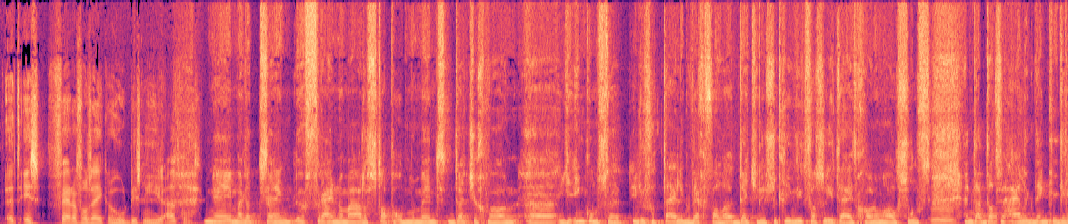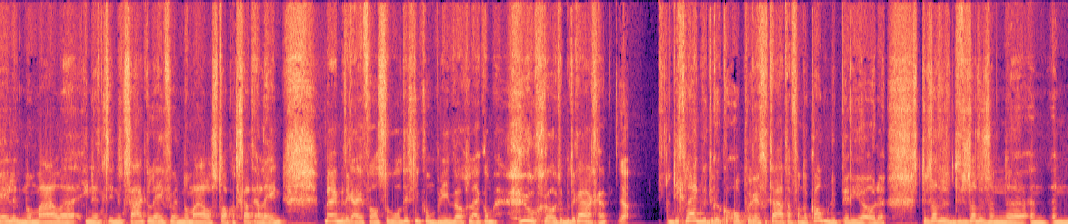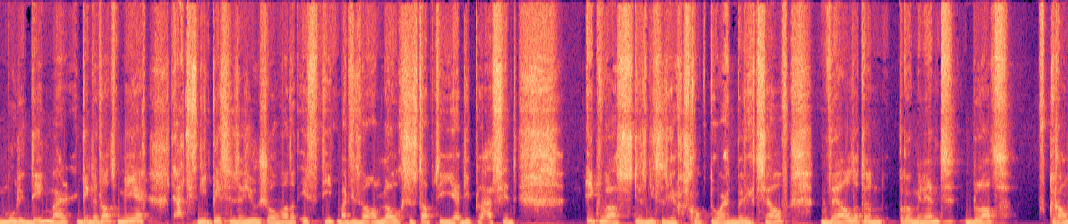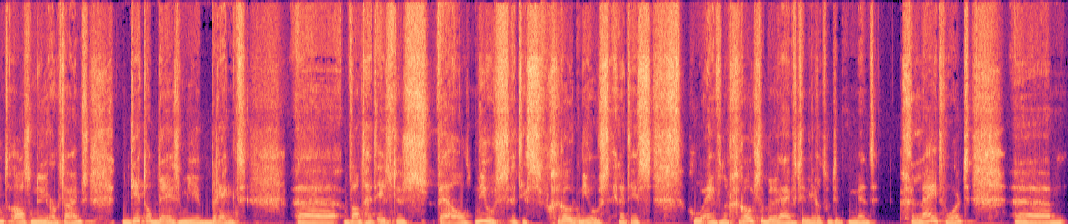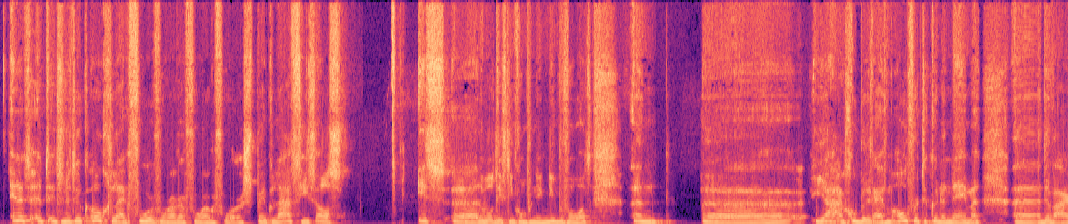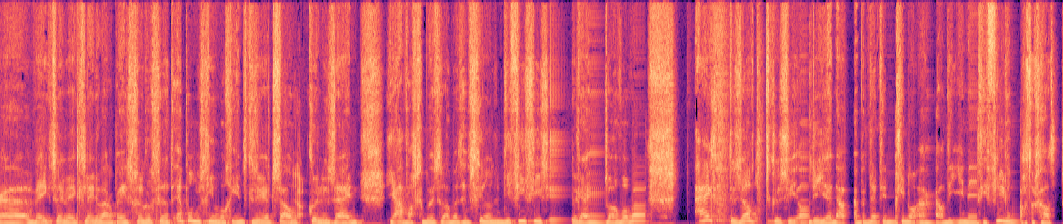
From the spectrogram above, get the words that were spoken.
het is verre van zeker hoe Disney hier uitkomt. Nee, maar dat zijn vrij normale stappen op het moment dat je gewoon uh, je inkomsten in ieder geval tijdelijk wegvallen. Dat je dus je kredietfaciliteit gewoon omhoog schroeft. Mm. En dat, dat zijn eigenlijk denk ik redelijk normale in het, in het zakenleven normale stappen. Het gaat alleen bij een bedrijf als de Walt Disney Company wel gelijk om heel grote bedragen. Ja die gelijk weer drukken op resultaten van de komende periode. Dus dat is, dus dat is een, een, een moeilijk ding. Maar ik denk dat dat meer. Ja, het is niet business as usual, want dat is het niet. Maar het is wel een logische stap die, die plaatsvindt. Ik was dus niet zozeer geschokt door het bericht zelf. Wel dat een prominent blad krant als New York Times dit op deze manier brengt. Uh, want het is dus wel nieuws. Het is groot nieuws. En het is hoe een van de grootste bedrijven ter wereld op dit moment geleid wordt. Ehm, en het, het, is natuurlijk ook gelijk voer voor, voor, voor speculaties als is uh, de Walt Disney Company nu bijvoorbeeld een uh, ja, een goed bedrijf om over te kunnen nemen. Uh, er waren een week, twee weken geleden waren opeens geruchten dat Apple misschien wel geïnteresseerd zou kunnen zijn. Ja, wat gebeurt er dan met de verschillende divisies in het bedrijf? Eigenlijk dezelfde discussie als die, nou, we hebben het net in het begin al aangehaald, die in 1984 had.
